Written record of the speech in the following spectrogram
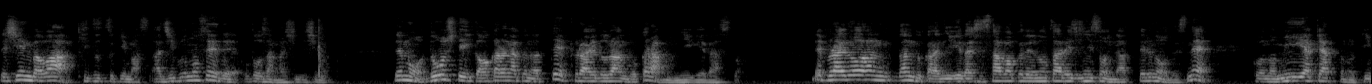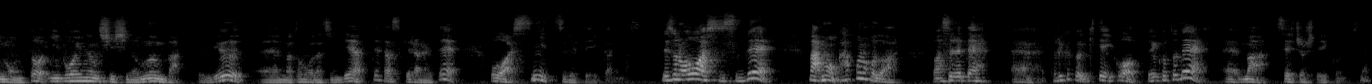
でシンバは傷つきます。あ自分のせいでお父さんが死んでしまった。でもどうしていいか分からなくなってプライドランドからもう逃げ出すと。でプライドランドから逃げ出して砂漠でのたれ死にそうになってるのをですねこのミーアキャットのティモンとイボイノシシのムンバという、えー、まあ、友達に出会って助けられてオアシスに連れて行かれます。でそのオアシスで、まあ、もう過去のことは忘れて、えー、とにかく生きていこうということで、えー、まあ、成長していくんですね。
